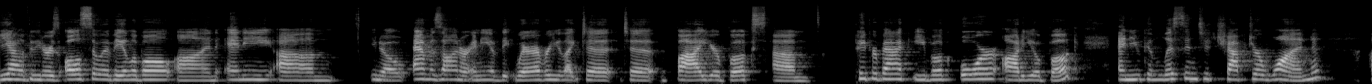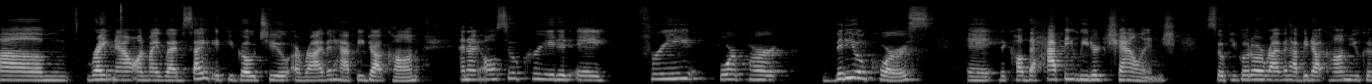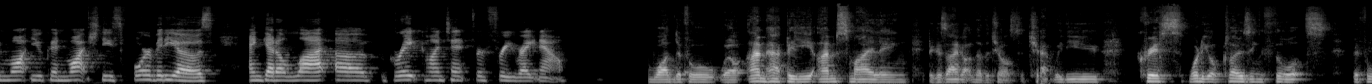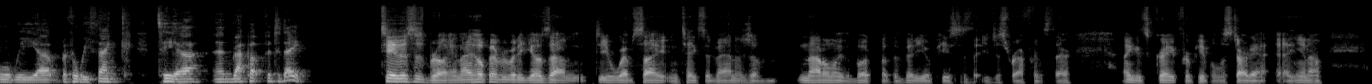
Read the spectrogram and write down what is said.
a Leader is also available on any, um, you know, Amazon or any of the wherever you like to to buy your books, um, paperback, ebook, or audiobook. And you can listen to chapter one um, right now on my website if you go to arriveathappy.com. And I also created a free four part video course a, they called the Happy Leader Challenge. So if you go to arriveathappy.com, you can watch you can watch these four videos and get a lot of great content for free right now. Wonderful. Well, I'm happy. I'm smiling because I got another chance to chat with you. Chris, what are your closing thoughts before we uh, before we thank Tia and wrap up for today? Tia, this is brilliant. I hope everybody goes out to your website and takes advantage of not only the book but the video pieces that you just referenced there. I think it's great for people to start at uh, you know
